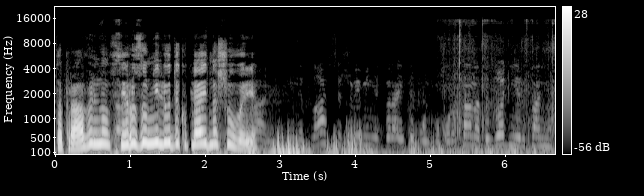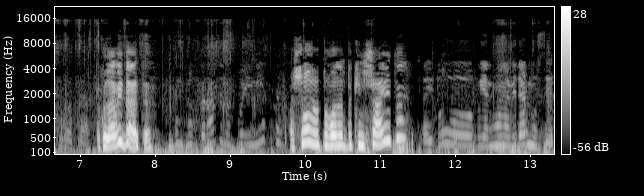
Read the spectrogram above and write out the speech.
Та правильно, всі розумні люди купляють на шуварі. І не плачте, що ви мені збираєте бульбу, бо Руслана безодні і Руслані нічого треба. А куди ви йдете? Та збирати на своє місце, А що ви того не докінчаєте? Я не на відер носити.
